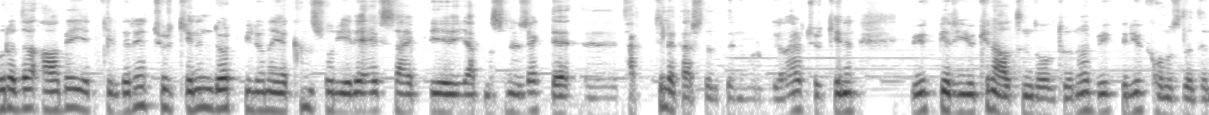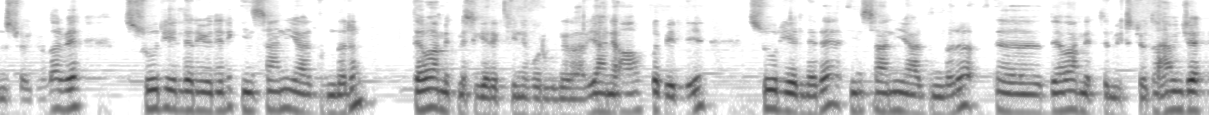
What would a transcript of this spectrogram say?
burada AB yetkilileri Türkiye'nin 4 milyona yakın Suriyeli ev sahipliği yapmasını özellikle e, takdirle karşıladıklarını vurguluyorlar. Türkiye'nin büyük bir yükün altında olduğunu, büyük bir yük omuzladığını söylüyorlar ve Suriyelilere yönelik insani yardımların devam etmesi gerektiğini vurguluyorlar. Yani Avrupa Birliği Suriyelilere insani yardımları e, devam ettirmek istiyor. Daha önce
